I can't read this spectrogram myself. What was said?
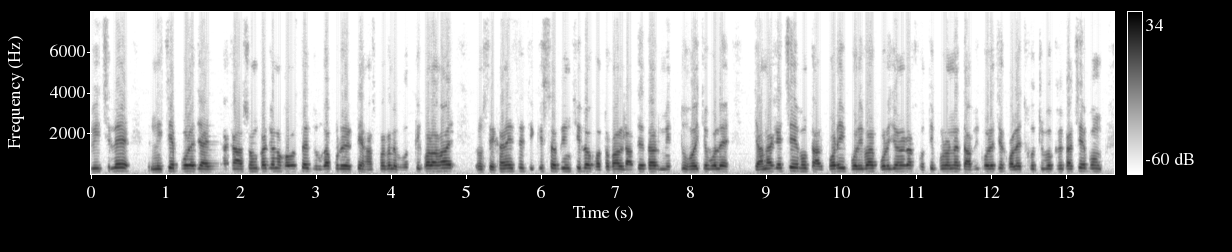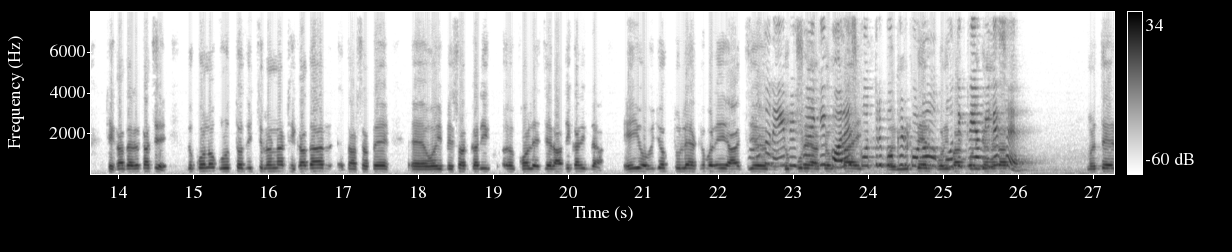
পিছলে নিচে পড়ে যায়। তাকে আশঙ্কাজনক অবস্থায় দুর্গাপুরের একটি হাসপাতালে ভর্তি করা হয় এবং সেখানেই সে চিকিৎসাধীন ছিল। গতকাল রাতে তার মৃত্যু হয়েছে বলে জানা গেছে এবং তারপরেই পরিবার পরিজনেরা ক্ষতিপূরণের দাবি করেছে কলেজ কর্তৃপক্ষের কাছে এবং ঠিকাদারের কাছে। কিন্তু কোনো গুরুত্ব দিচ্ছিল না। ঠিকাদার তার সাথে ওই বেসরকারি কলেজের আধিকারিকরা এই অভিযোগ তুলে একেবারে আজ দুপুরে বিষয়ে কি কলেজ আচমকায় কর্তৃপক্ষের ওই কোনো মৃতের পরিবার প্রতিক্রিয়া পরিজনেরা- মিলেছে? মৃতের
